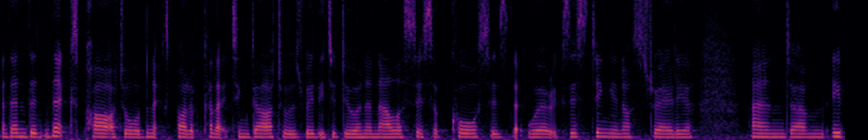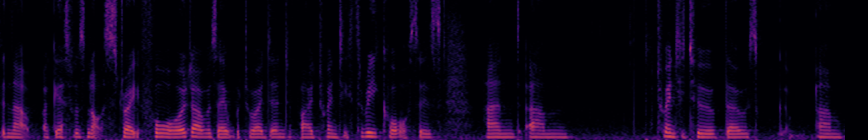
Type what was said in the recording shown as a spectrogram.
And then the next part, or the next part of collecting data, was really to do an analysis of courses that were existing in Australia. And um, even that, I guess, was not straightforward. I was able to identify 23 courses, and um, 22 of those um,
